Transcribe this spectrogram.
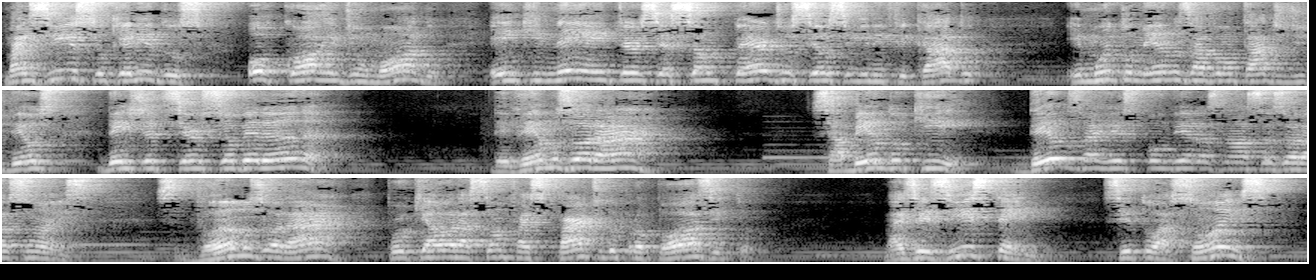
Mas isso, queridos, ocorre de um modo em que nem a intercessão perde o seu significado e muito menos a vontade de Deus deixa de ser soberana. Devemos orar, sabendo que Deus vai responder às nossas orações. Vamos orar, porque a oração faz parte do propósito. Mas existem situações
